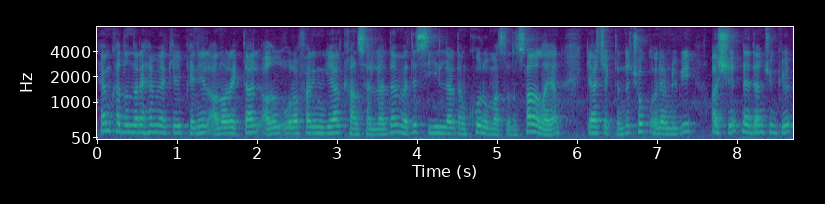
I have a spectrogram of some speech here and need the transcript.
hem kadınları hem erkeği penil, anorektal, ağız, orofaringiyal kanserlerden ve de sihirlerden korumasını sağlayan gerçekten de çok önemli bir aşı. Neden? Çünkü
